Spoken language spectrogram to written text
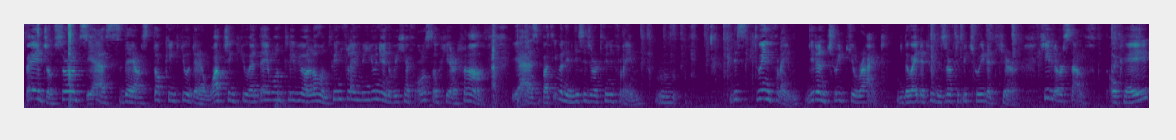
Page of Swords, yes, they are stalking you, they are watching you, and they won't leave you alone. Twin Flame Union we have also here, huh? Yes, but even if this is your twin flame, mm, this twin flame didn't treat you right, the way that you deserve to be treated here. Heal yourself, okay?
